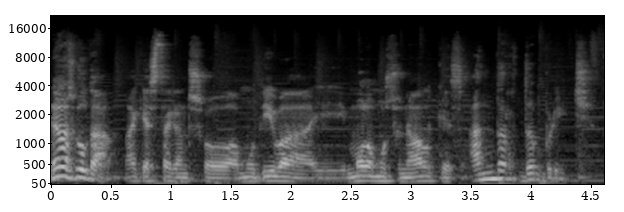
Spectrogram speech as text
Anem a escoltar aquesta cançó emotiva i molt emocional que és Under the Bridge.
